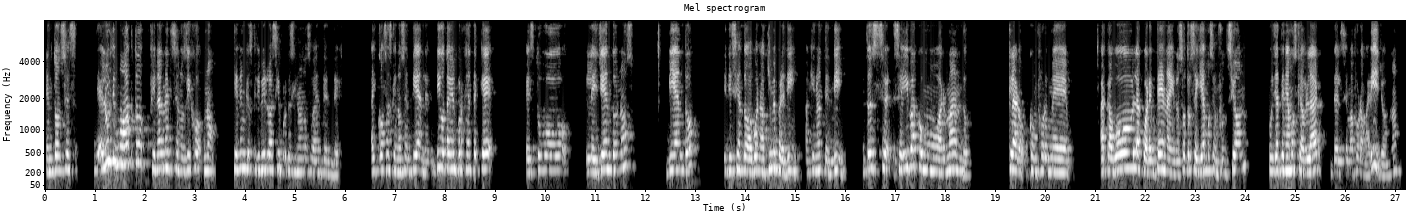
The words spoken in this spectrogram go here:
Entonces, el último acto finalmente se nos dijo, no, tienen que escribirlo así porque si no, no se va a entender. Hay cosas que no se entienden. Digo también por gente que estuvo leyéndonos, viendo y diciendo, ah, bueno, aquí me perdí, aquí no entendí. Entonces se, se iba como armando claro, conforme acabó la cuarentena y nosotros seguíamos en función, pues ya teníamos que hablar del semáforo amarillo, ¿no?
